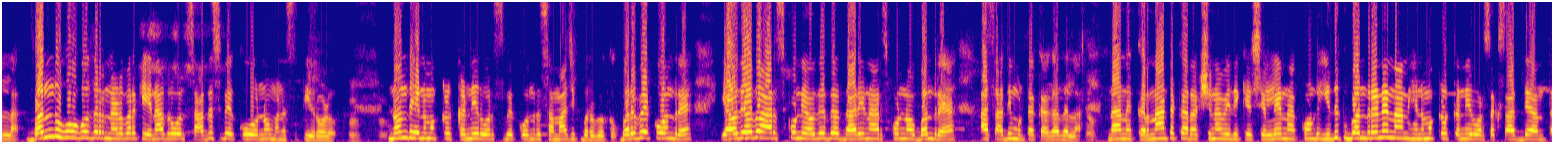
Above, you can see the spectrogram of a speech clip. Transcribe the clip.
ಅಲ್ಲ. ಬಂದು ಹೋಗೋದ್ರ ನಡಬರ್ಕೆ ಏನಾದ್ರು ಒಂದು ಸಾಧಿಸ್ಬೇಕು ಅನ್ನೋ ಮನಸ್ಥಿತಿ ಇರೋಳು. ಇನ್ನೊಂದು ನೊಂದ್ ಹೆಣ್ಮಕ್ಳು ಕಣ್ಣೀರ್ ಒರೆಸ್ಬೇಕು ಅಂದ್ರೆ ಸಮಾಜಕ್ಕೆ ಬರ್ಬೇಕು. ಬರ್ಬೇಕು ಅಂದ್ರೆ ಯಾವ್ದಾವ್ದೋ ಆರಿಸ್ಕೊಂಡು ಯಾವ್ದಾವ್ದೋ ದಾರಿನ ಆರಿಸ್ಕೊಂಡು ನಾವು ಬಂದ್ರೆ ಆ ಸಾಧಿ ಮುಟ್ಟಕ್ ಆಗೋದಲ್ಲ. ನಾನು ಕರ್ನಾಟಕ ರಕ್ಷಣಾ ವೇದಿಕೆ ಶೆಲ್ಲೇನ್ ಹಾಕೊಂಡು ಇದಕ್ ಬಂದ್ರೇನೆ ನಾನು ಹೆಣ್ಮಕ್ಳು ಕಣ್ಣೀರ್ ಒರ್ಸಕ್ ಸಾಧ್ಯ ಅಂತ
